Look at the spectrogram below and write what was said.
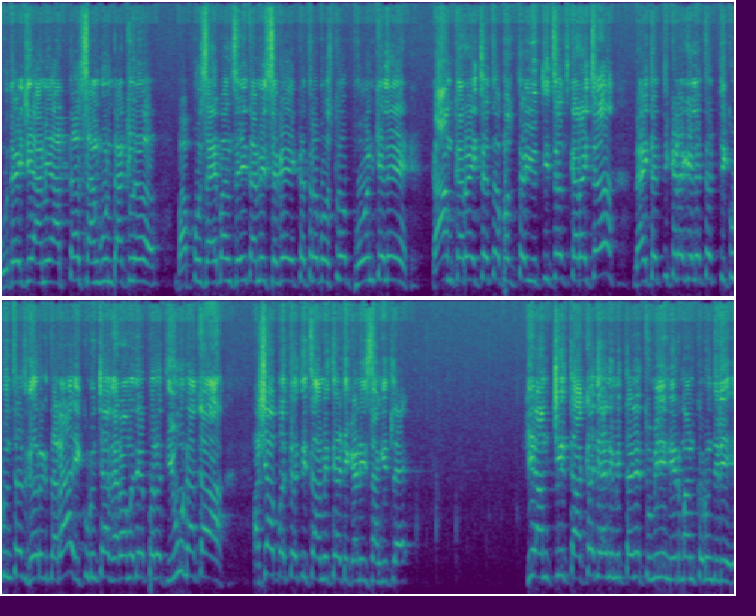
उदयजी आम्ही आत्ताच सांगून टाकलं. बापू साहेबांसहित आम्ही सगळे एकत्र बसलो फोन केले. काम करायचं तर फक्त युतीच करायचं नाही तर तिकडे गेले तर तिकडूनच घर धरा इकडूनच्या घरामध्ये परत येऊ नका. अशा पद्धतीचं आम्ही त्या ठिकाणी सांगितलंय. ही आमची ताकद या निमित्ताने तुम्ही निर्माण करून दिली.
